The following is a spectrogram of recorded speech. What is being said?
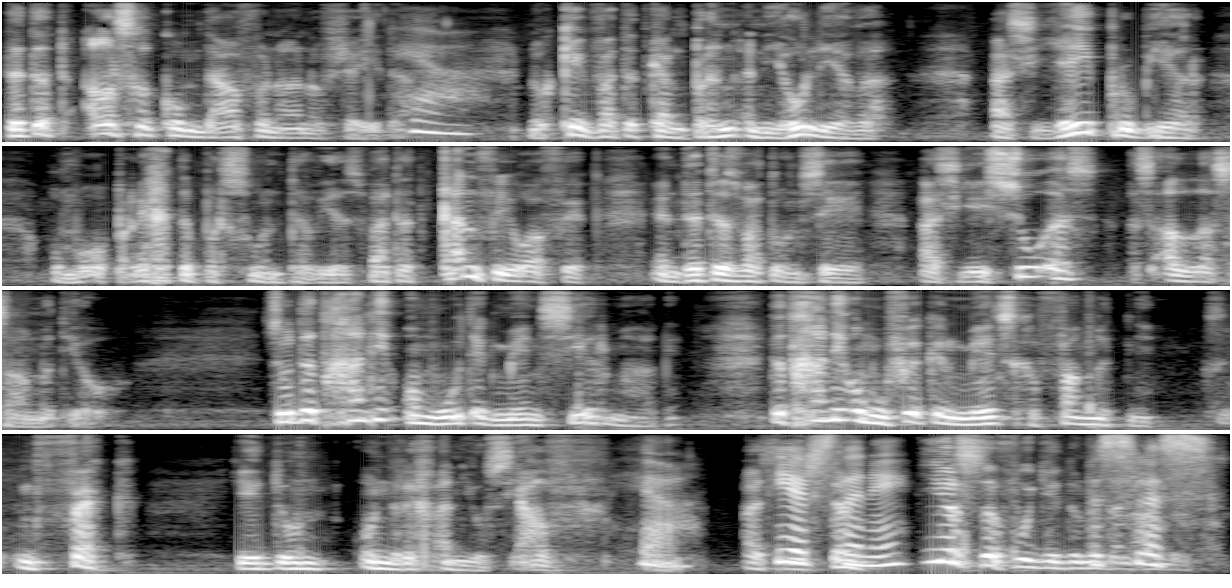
Dit het als gekom daarvandaan of Shaida. Ja. Nou kyk wat dit kan bring in jou lewe as jy probeer om 'n opregte persoon te wees. Wat dit kan vir jou affek en dit is wat ons sê, as jy so is, is Allah saam met jou. So dit gaan nie om hoe ek mens seermaak nie. Dit gaan nie om hoe ek 'n mens gevang het nie. In feite, jy doen onreg aan jouself. Ja. As Eerste, dink- nee. Eerste voor jy doen dit aan Beslis. ander.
